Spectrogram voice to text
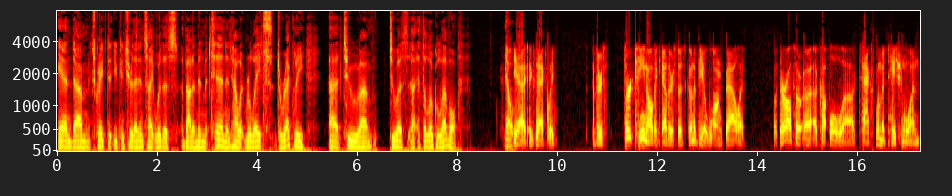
And um, it's great that you can share that insight with us about Amendment 10 and how it relates directly uh, to um, to us uh, at the local level. You know, yeah, exactly. There's 13 altogether, so it's going to be a long ballot. But there are also a, a couple uh, tax limitation ones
